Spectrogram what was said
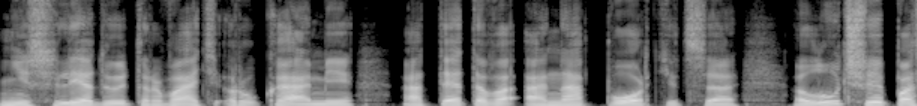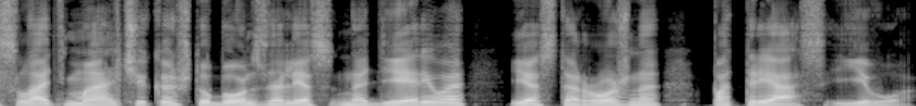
не следует рвать руками, от этого она портится. Лучше послать мальчика, чтобы он залез на дерево и осторожно потряс его.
